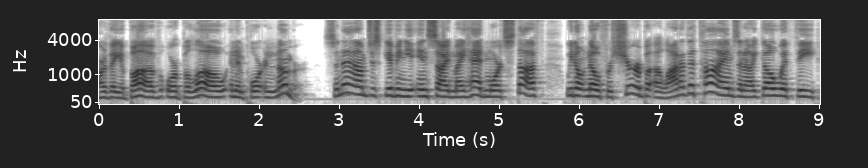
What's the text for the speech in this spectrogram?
Are they above or below an important number? So now I'm just giving you inside my head more stuff. We don't know for sure, but a lot of the times, and I go with the,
